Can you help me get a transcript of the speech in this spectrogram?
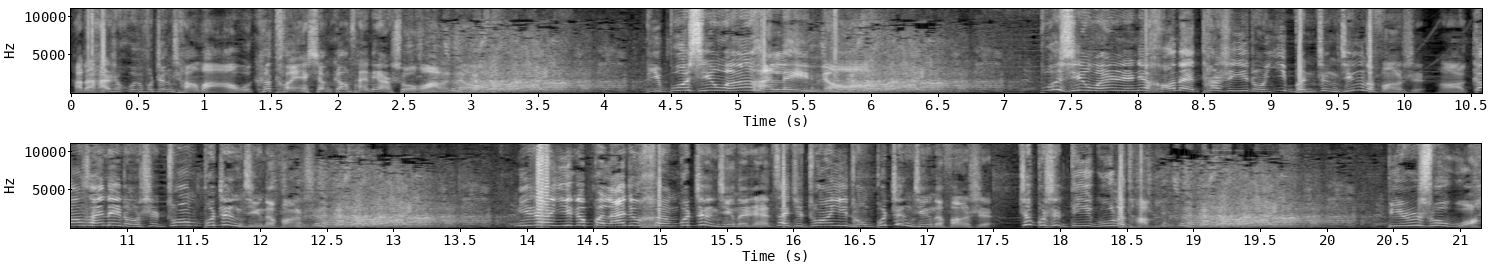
好的，还是恢复正常吧啊！我可讨厌像刚才那样说话了，你知道吗？比播新闻还累，你知道吗？播新闻人家好歹它是一种一本正经的方式啊，刚才那种是装不正经的方式。你让一个本来就很不正经的人再去装一种不正经的方式，这不是低估了他们？比如说我。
